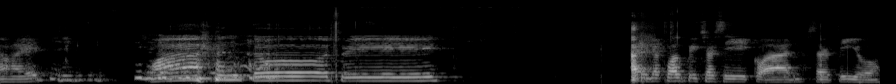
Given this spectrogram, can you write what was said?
Okay. One, two, three. Ay, gakuha picture si Koan, Sir Pio.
